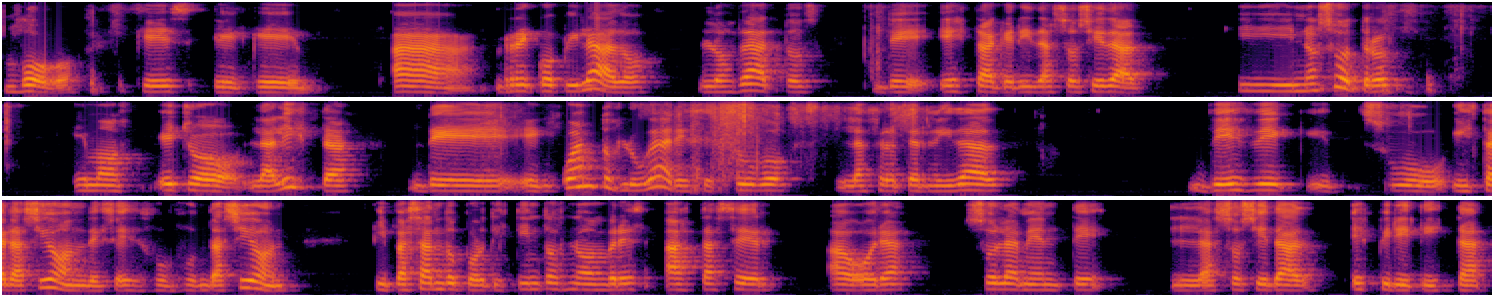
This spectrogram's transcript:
Bogo, que es el que ha recopilado los datos de esta querida sociedad. Y nosotros hemos hecho la lista de en cuántos lugares estuvo la fraternidad desde su instalación, desde su fundación. y pasando por distintos nombres hasta ser ahora solamente la sociedad espiritista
